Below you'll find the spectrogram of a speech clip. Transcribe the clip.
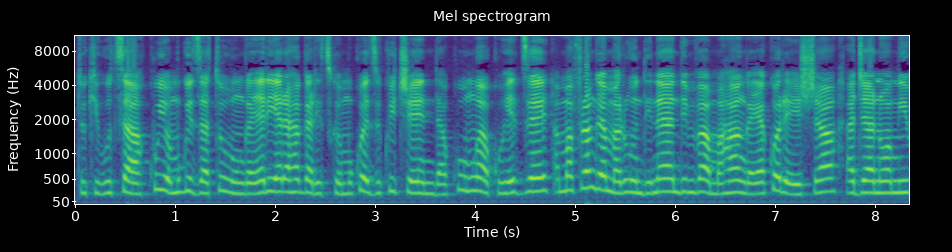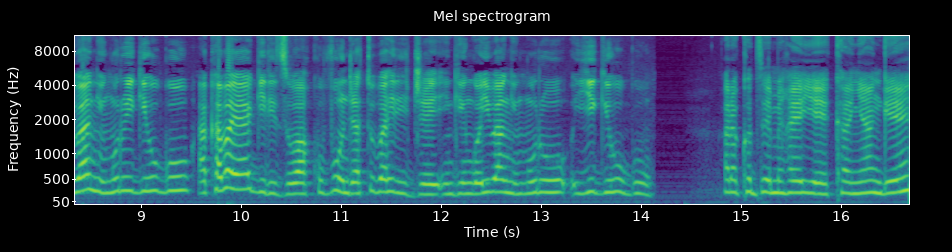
tukibutsa ko uyu mugwizatunga yari yarahagaritswe mu kwezi kw'icenda k'umwaka uheze amafaranga y'amarundi n'ayandi mvamahanga yakoresha ajyanwa mu banki nkuru y'igihugu akaba yagirizwa kuvunja tubahirije ingingo y'Ibanki nkuru y'igihugu Arakoze Mihaye Kanyange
